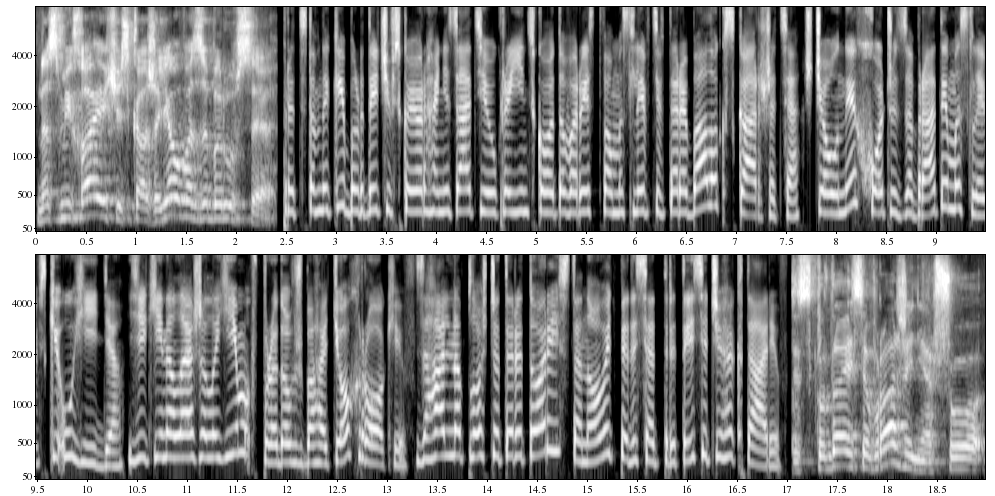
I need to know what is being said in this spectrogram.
насміхаючись, каже: Я у вас заберу все. Представники Бердичівської організації Українського товариства мисливців та рибалок скаржаться, що у них хочуть забрати мисливські угіддя, які належали їм впродовж багатьох років. Загальна площа територій становить 53 тисячі гектарів. Складається враження, що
